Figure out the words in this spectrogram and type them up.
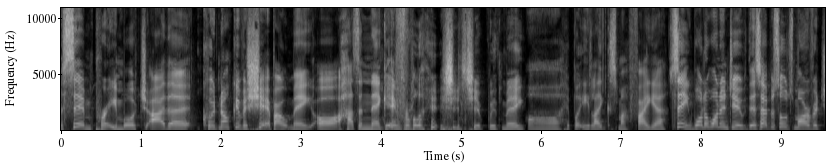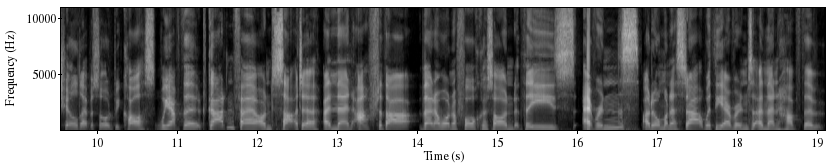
sim, pretty much, either could not give a shit about me or has a negative relationship with me. Oh, but he likes my fire. See, what I want to do, this episode's more of a chilled episode because we have the garden fair on Saturday. And then after that, then I want to focus on these errands. I don't want to start with the errands and then have the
